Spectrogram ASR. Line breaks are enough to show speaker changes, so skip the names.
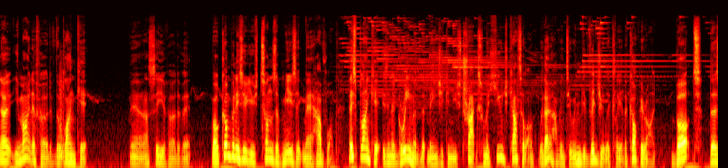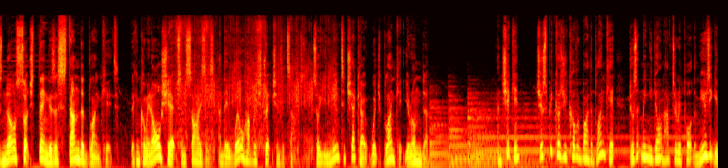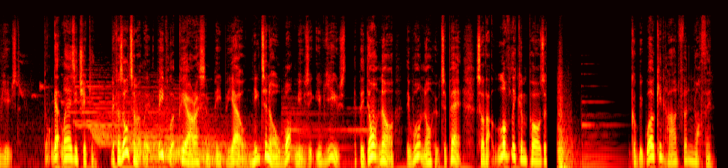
Now, you might have heard of the blanket. Yeah, I see you've heard of it. Well, companies who use tons of music may have one. This blanket is an agreement that means you can use tracks from a huge catalogue without having to individually clear the copyright. But there's no such thing as a standard blanket. They can come in all shapes and sizes, and they will have restrictions attached, so you need to check out which blanket you're under. And chicken, just because you're covered by the blanket doesn't mean you don't have to report the music you've used. Don't get lazy, chicken. Because ultimately, the people at PRS and PPL need to know what music you've used. If they don't know, they won't know who to pay. So that lovely composer could be working hard for nothing.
